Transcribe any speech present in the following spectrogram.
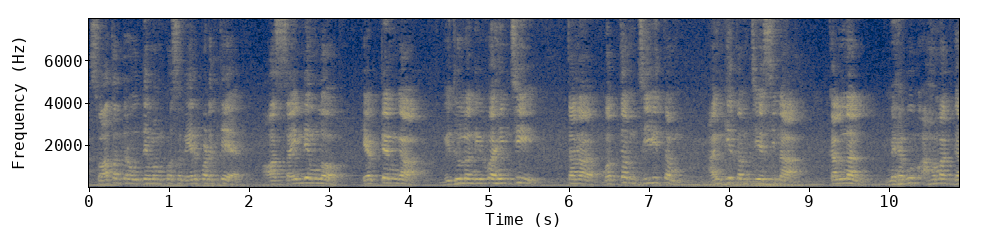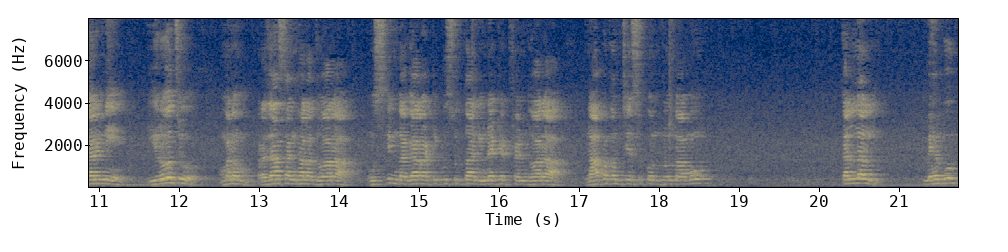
స్వాతంత్ర ఉద్యమం కోసం ఏర్పడితే ఆ సైన్యంలో కెప్టెన్గా విధులు నిర్వహించి తన మొత్తం జీవితం అంకితం చేసిన కల్నల్ మెహబూబ్ అహ్మద్ గారిని ఈరోజు మనం ప్రజా సంఘాల ద్వారా ముస్లిం నగారా టిపు సుల్తాన్ యునైటెడ్ ఫ్రంట్ ద్వారా జ్ఞాపకం చేసుకుంటున్నాము. కల్నల్ మెహబూబ్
